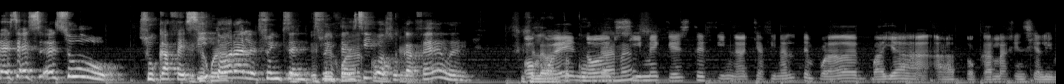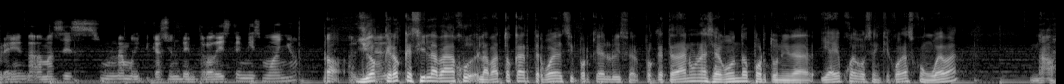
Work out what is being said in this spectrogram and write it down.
Es, es, su, su cafecito, ahora, su, su intensivo, su café, güey. Ojo, eh, no exime que este final, que a final de temporada vaya a tocar la agencia libre, ¿eh? nada más es una modificación dentro de este mismo año. No, yo creo que sí la va, a, la va a tocar, te voy a decir por qué, Luis Fer, porque te dan una segunda oportunidad y hay juegos en que juegas con hueva, no.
